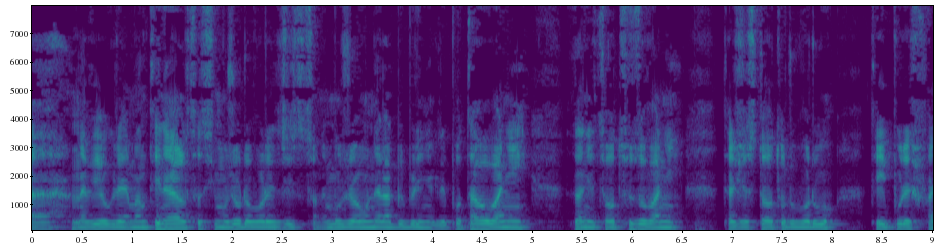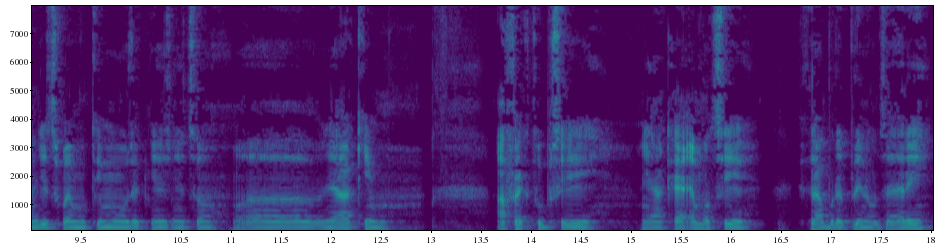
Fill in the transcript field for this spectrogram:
Eh, neví, kde je mantinel, co si můžou dovolit říct, co nemůžou, nerad by byli někde potahovaní, za něco odsuzovaní. Takže z tohoto důvodu ty půjdeš fandit svému týmu, řekněš něco eh, v nějakým afektu při nějaké emoci, která bude plynout ze hry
